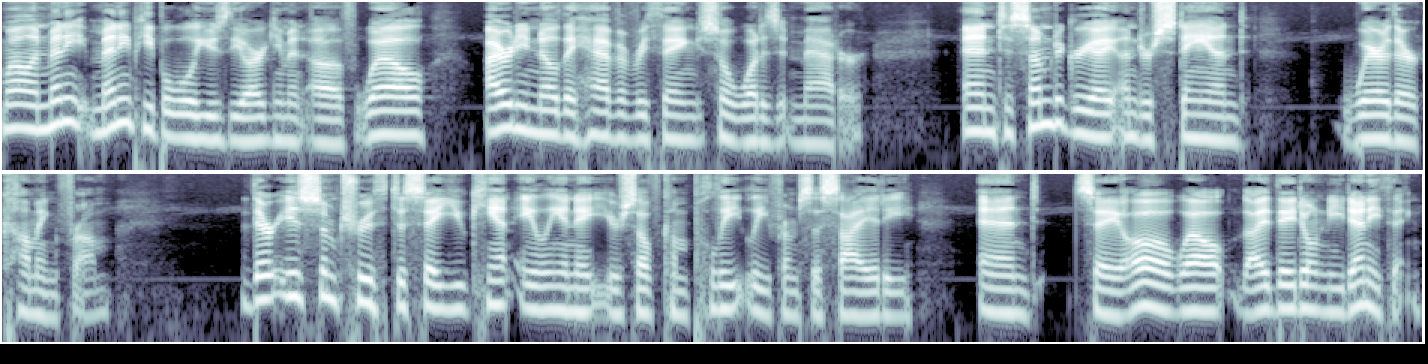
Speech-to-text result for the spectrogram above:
Well, and many many people will use the argument of, well, I already know they have everything, so what does it matter? And to some degree, I understand where they're coming from. There is some truth to say you can't alienate yourself completely from society and say, oh, well, I, they don't need anything.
